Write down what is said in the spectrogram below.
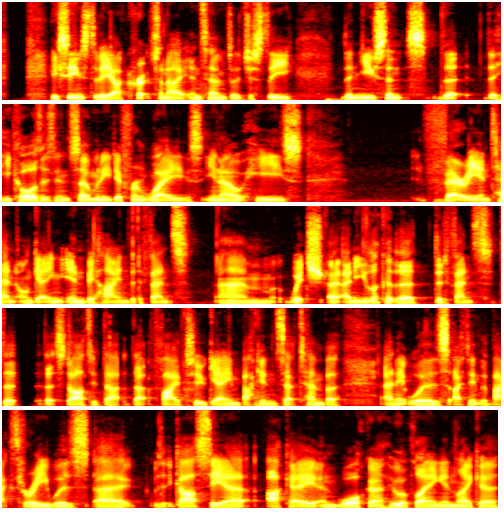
he seems to be our kryptonite in terms of just the the nuisance that that he causes in so many different ways. You know, he's very intent on getting in behind the defense. Um, which and you look at the, the defense that, that started that that five two game back in September, and it was I think the back three was uh, was it Garcia, Ake, and Walker who were playing in like a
